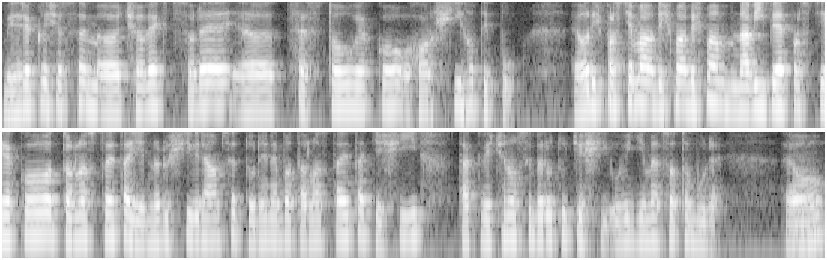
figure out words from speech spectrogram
bych řekl, že jsem eh, člověk, co jde eh, cestou jako horšího typu. Jo, když prostě má, když, má, když mám na výběr prostě jako tohle je ta jednodušší, vydám se tudy, nebo tohle je ta těžší, tak většinou si beru tu těžší, uvidíme, co to bude. Jo? Hmm.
